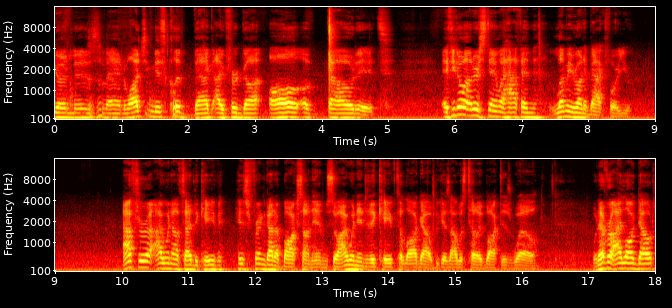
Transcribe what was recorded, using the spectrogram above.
Goodness, man. Watching this clip back, I forgot all about it. If you don't understand what happened, let me run it back for you. After I went outside the cave, his friend got a box on him, so I went into the cave to log out because I was teleblocked as well. Whenever I logged out,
